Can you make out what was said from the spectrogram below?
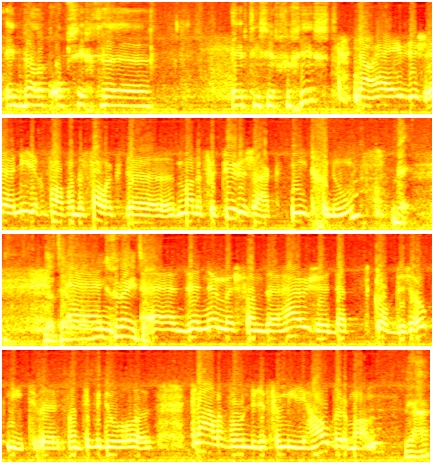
in welk opzicht heeft hij zich vergist? Nou, hij heeft dus eh, in ieder geval van de Valk de manufacturenzaak niet genoemd. Nee. Dat hebben we ook niet geweten. En de nummers van de huizen, dat klopt dus ook niet. Eh, want ik bedoel, eh, 12 woonde de familie Halderman. Ja.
